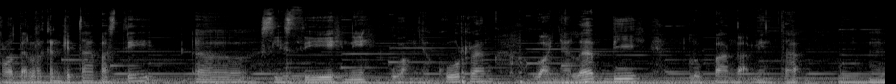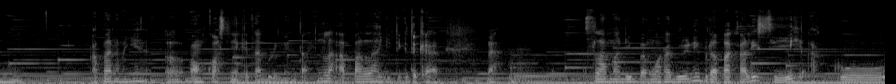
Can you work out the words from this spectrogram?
kalau teller kan kita pasti uh, selisih nih uangnya kurang uangnya lebih lupa nggak minta hmm, apa namanya uh, ongkosnya kita belum mintain lah apalah gitu gitu kan. Nah selama di bank warna biru ini berapa kali sih aku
